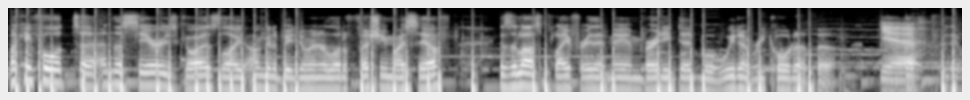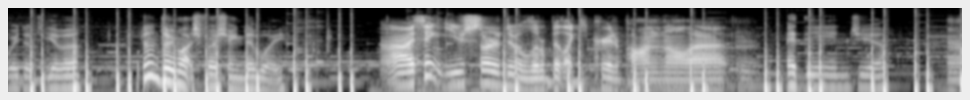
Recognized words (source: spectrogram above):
Looking forward to in this series, guys. Like I'm gonna be doing a lot of fishing myself. Because the last playthrough that me and Brady did, well, we didn't record it, but Yeah, that we did together, we didn't do much fishing, did we? I think you started to do a little bit, like you created a pond and all that. And, At the end, yeah. yeah.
